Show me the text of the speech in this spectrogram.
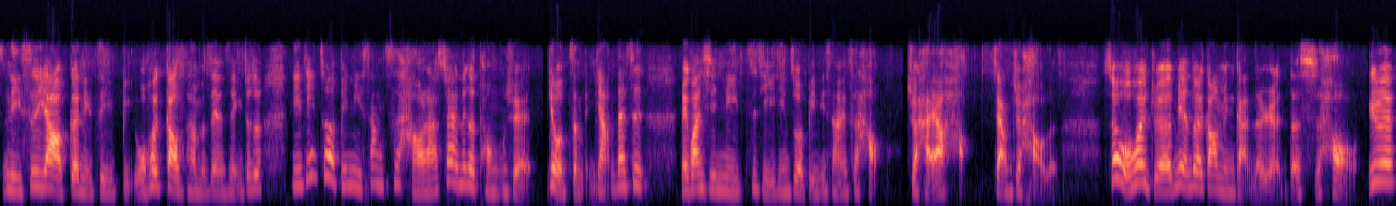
你是要跟你自己比，我会告诉他们这件事情，就是你已经做的比你上次好啦。虽然那个同学又怎么样，但是没关系，你自己已经做的比你上一次好，就还要好，这样就好了。所以我会觉得面对高敏感的人的时候，因为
